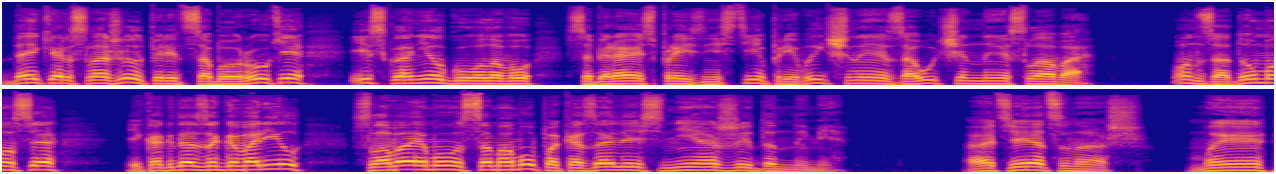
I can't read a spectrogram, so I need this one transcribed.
Деккер сложил перед собой руки и склонил голову, собираясь произнести привычные заученные слова. Он задумался, и когда заговорил, слова ему самому показались неожиданными. «Отец наш, мы,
